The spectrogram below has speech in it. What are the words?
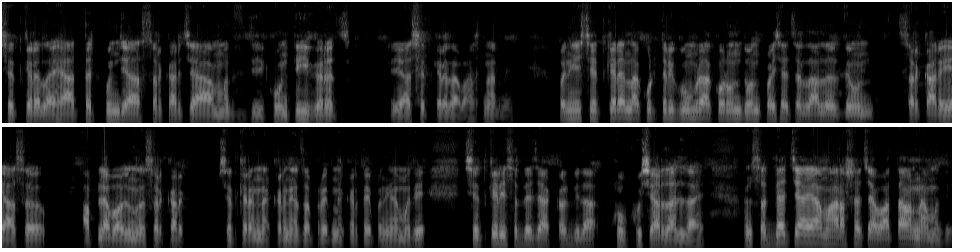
शेतकऱ्याला ह्या तटपुंज्या सरकारच्या मदतीची कोणतीही गरज या शेतकऱ्याला भासणार नाही. पण हे शेतकऱ्यांना कुठतरी गुमराह करून दोन पैशाचं लालच देऊन सरकार हे असं आपल्या बाजूनं सरकार शेतकऱ्यांना करण्याचा प्रयत्न करते पण यामध्ये शेतकरी सध्याच्या कडीला खूप हुशार झालेला आहे. आणि सध्याच्या या महाराष्ट्राच्या वातावरणामध्ये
